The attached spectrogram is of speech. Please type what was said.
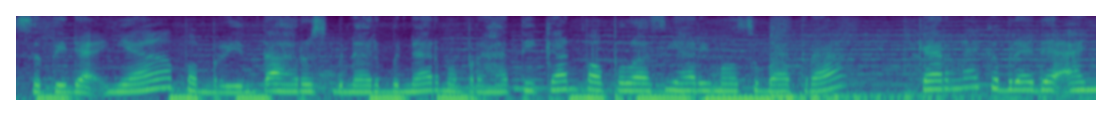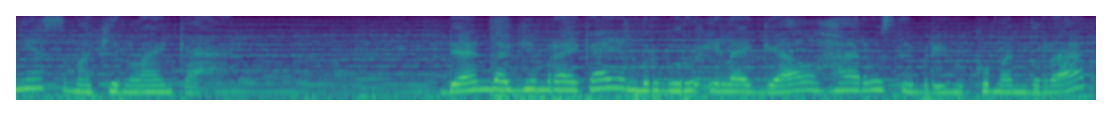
Setidaknya, pemerintah harus benar-benar memperhatikan populasi harimau Sumatera karena keberadaannya semakin langka. Dan bagi mereka yang berburu ilegal harus diberi hukuman berat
